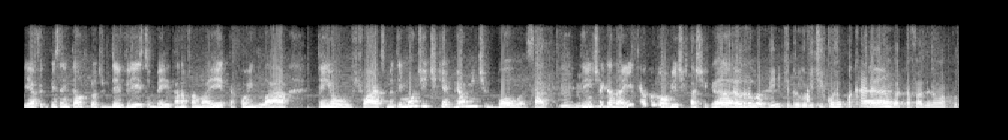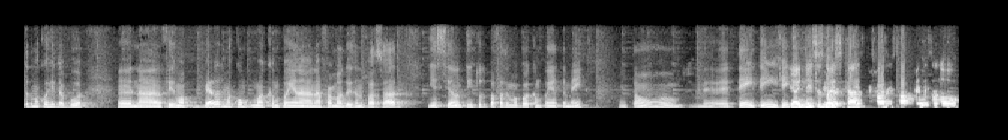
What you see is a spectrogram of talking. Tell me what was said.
E aí eu fico pensando, então, tipo, De Vries, tudo bem, ele tá na Fórmula E, tá correndo lá, tem o Schwartzman, tem um monte de gente que é realmente boa, sabe? Uhum. Tem gente chegando aí, tem o Drogovic que tá chegando. Tem o Drogovic, o Drogovic correu pra caramba, tá fazendo uma puta de uma corrida boa. É, na, fez uma bela uma, uma campanha na, na Fórmula 2 ano passado, e esse ano tem tudo para fazer uma boa campanha também. Então, é, tem, tem gente. E aí tem esses dois caras que fazem só peso no.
